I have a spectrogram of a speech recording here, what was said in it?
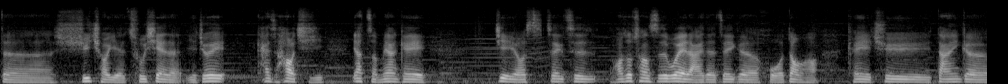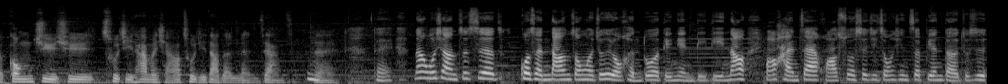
的需求也出现了，也就会开始好奇要怎么样可以借由这次华硕创思未来的这个活动哈。可以去当一个工具，去触及他们想要触及到的人，这样子。对、嗯、对。那我想这次的过程当中呢，就是有很多的点点滴滴，然后包含在华硕设计中心这边的，就是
